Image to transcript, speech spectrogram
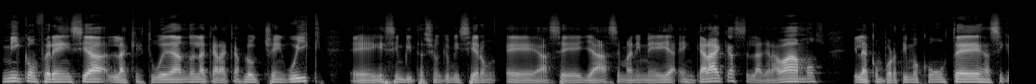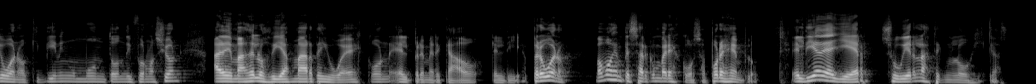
mi conferencia, la que estuve dando en la Caracas Blockchain Week, esa invitación que me hicieron hace ya semana y media en Caracas, la grabamos y la compartimos con ustedes. Así que bueno, aquí tienen un montón de información, además de los días martes y jueves con el premercado del día. Pero bueno, Vamos a empezar con varias cosas. Por ejemplo, el día de ayer subieron las tecnológicas.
